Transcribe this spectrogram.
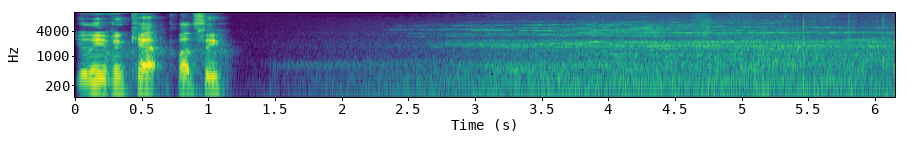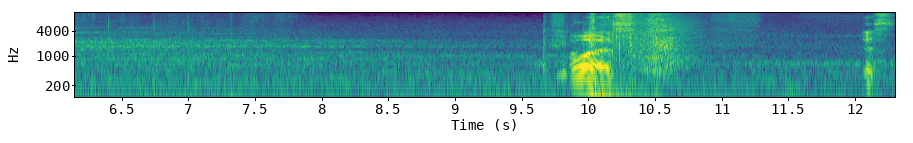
You leaving, Cat Klutzy? I was. Just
